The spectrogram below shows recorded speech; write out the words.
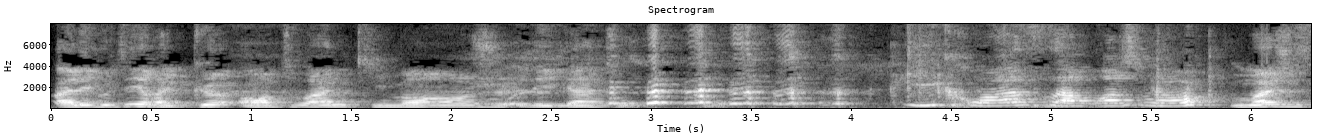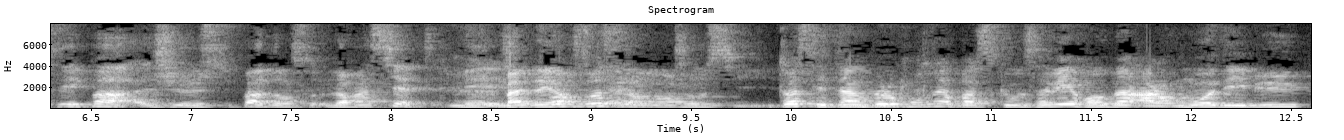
allez écoutez, il y aurait que Antoine qui mange les gâteaux. Qui croit ça, franchement Moi, je sais pas, je suis pas dans leur assiette, mais Bah, d'ailleurs, toi, c'est- en mange aussi. Toi, c'était un peu le contraire parce que vous savez, Robin. Alors, moi, au début,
